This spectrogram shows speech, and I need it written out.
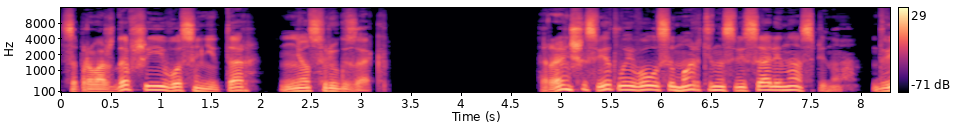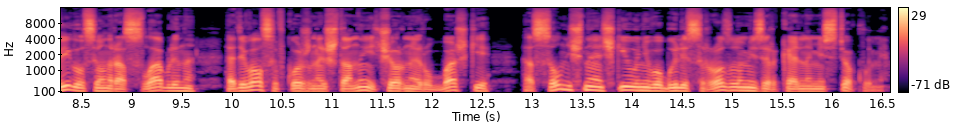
Сопровождавший его санитар нес рюкзак. Раньше светлые волосы Мартина свисали на спину. Двигался он расслабленно, одевался в кожаные штаны и черные рубашки, а солнечные очки у него были с розовыми зеркальными стеклами.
